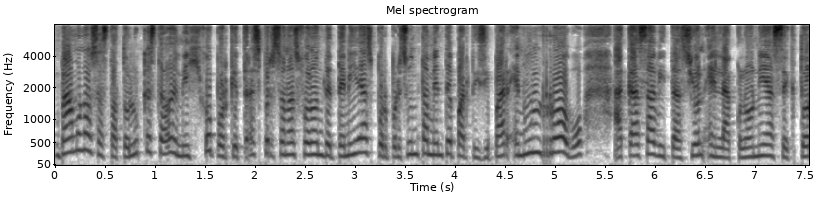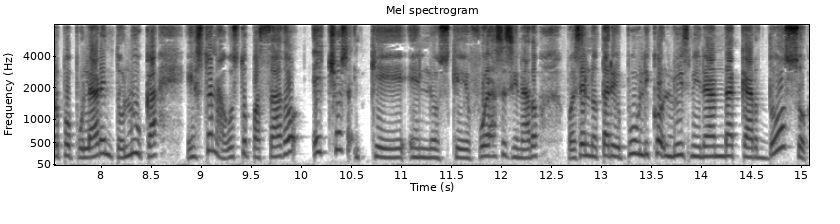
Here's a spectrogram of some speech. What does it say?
vámonos hasta Toluca, Estado de México, porque tres personas fueron detenidas por presuntamente participar en un robo a casa habitación en la colonia Sector Popular en Toluca. Esto en agosto pasado, hechos que en los que fue asesinado pues el notario público Luis Miranda Cardoso.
